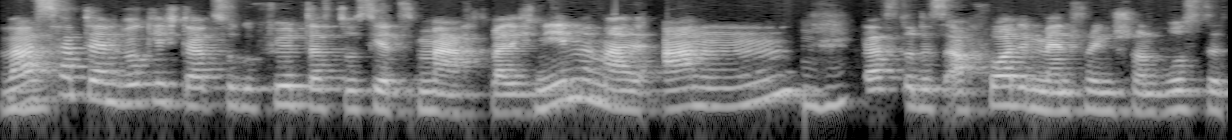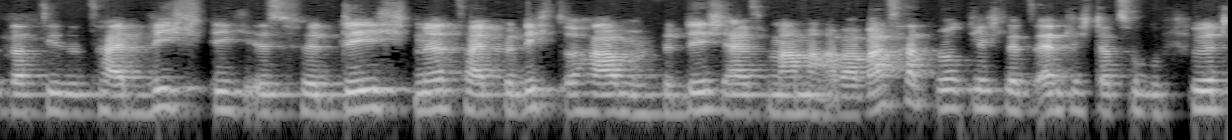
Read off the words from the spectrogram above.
Was hat denn wirklich dazu geführt, dass du es jetzt machst? Weil ich nehme mal an, mhm. dass du das auch vor dem Mentoring schon wusstest, dass diese Zeit wichtig ist für dich, ne, Zeit für dich zu haben und für dich als Mama. Aber was hat wirklich letztendlich dazu geführt,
